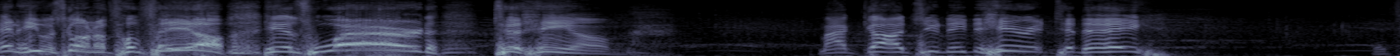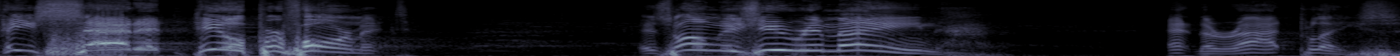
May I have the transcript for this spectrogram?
and he was going to fulfill his word to him. My God, you need to hear it today. If he said it, he'll perform it. As long as you remain at the right place.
